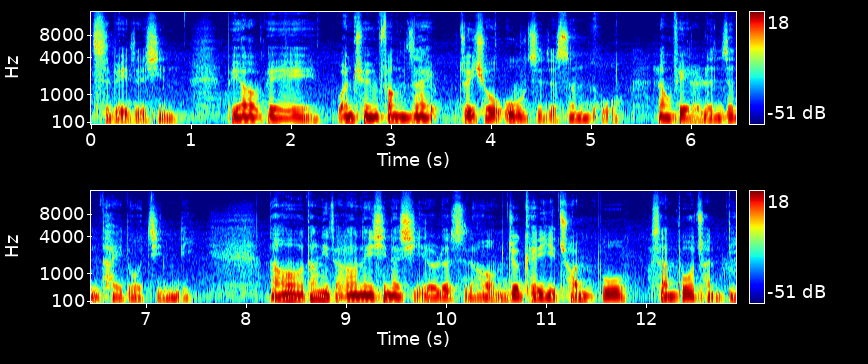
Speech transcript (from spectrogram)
慈悲之心，不要被完全放在追求物质的生活，浪费了人生太多精力。然后当你找到内心的喜乐的时候，你就可以传播、散播、传递。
